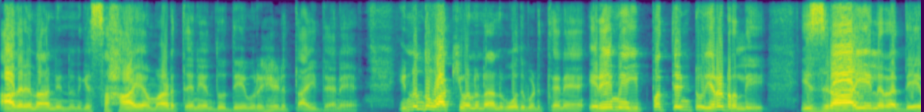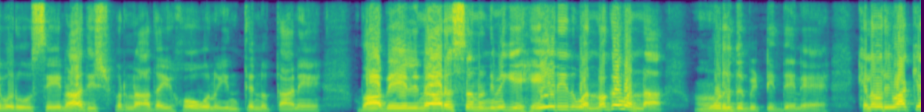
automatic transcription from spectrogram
ಆದರೆ ನಾನು ನಿನಗೆ ಸಹಾಯ ಮಾಡುತ್ತೇನೆ ಎಂದು ದೇವರು ಹೇಳುತ್ತಾ ಇದ್ದೇನೆ. ಇನ್ನೊಂದು ವಾಕ್ಯವನ್ನು ನಾನು ಓದಿಬಿಡ್ತೇನೆ. ಎರೇಮಿಯ ಇಪ್ಪತ್ತೆಂಟು ಎರಡರಲ್ಲಿ, ಇಸ್ರಾಯೇಲರ ದೇವರು ಸೇನಾಧೀಶ್ವರನಾದ ಯಹೋವನು ಇಂತೆನ್ನುತ್ತಾನೆ, ಬಾಬೇಲಿನ ಅರಸನು ನಿಮಗೆ ಹೇರಿರುವ ನೊಗವನ್ನು ಮುರಿದು ಬಿಟ್ಟಿದ್ದೇನೆ. ಕೆಲವರು ಈ ವಾಕ್ಯ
